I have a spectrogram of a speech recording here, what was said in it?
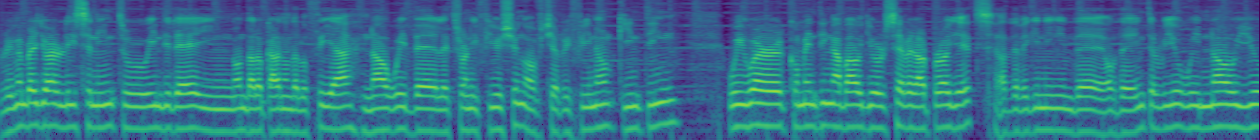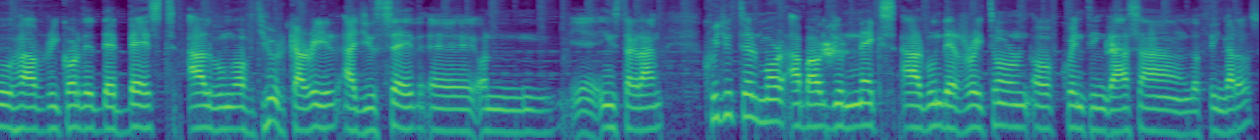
remember, you are listening to IndieRE in Onda Local Andalucía, now with the electronic fusion of Sherry Fino, Quintin. We were commenting about your several projects at the beginning in the, of the interview. We know you have recorded the best album of your career, as you said uh, on uh, Instagram. Could you tell more about your next album, The Return of Quentin Gas and Los Zíngaros?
